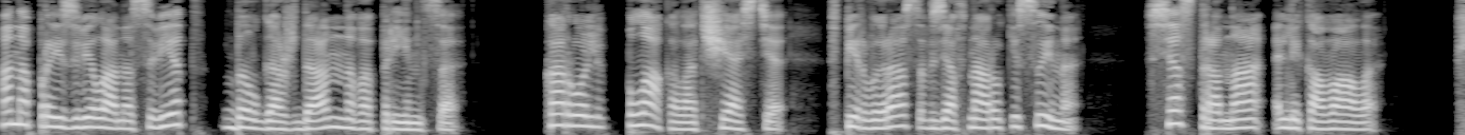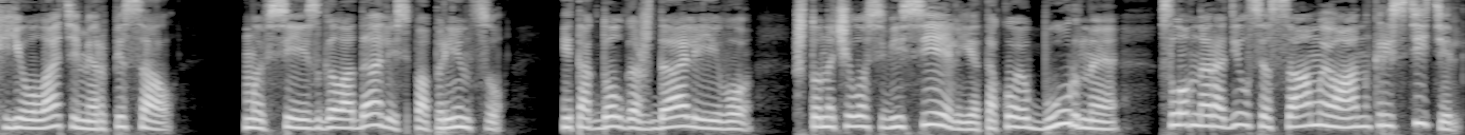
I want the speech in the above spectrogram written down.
она произвела на свет долгожданного принца. Король плакал от счастья, в первый раз взяв на руки сына. Вся страна ликовала. Хью Латимер писал, «Мы все изголодались по принцу и так долго ждали его, что началось веселье, такое бурное, словно родился сам Иоанн Креститель.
